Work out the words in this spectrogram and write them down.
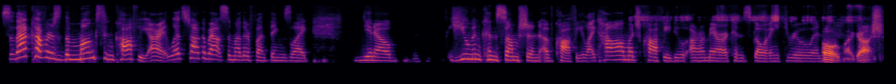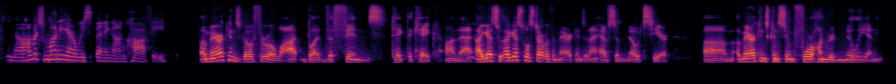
so that covers the monks and coffee. All right, let's talk about some other fun things like, you know, human consumption of coffee like how much coffee do are americans going through and oh my gosh you know how much money are we spending on coffee Americans go through a lot, but the Finns take the cake on that. I guess I guess we'll start with Americans, and I have some notes here. Um, Americans consume 400 million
